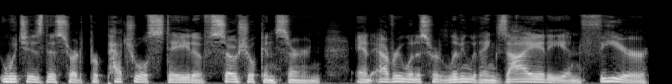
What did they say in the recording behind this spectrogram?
which is this sort of perpetual state of social concern and everyone is sort of living with anxiety and fear.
